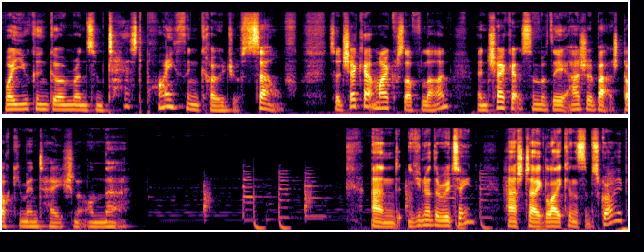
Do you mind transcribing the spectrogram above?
where you can go and run some test Python code yourself. So check out Microsoft Learn and check out some of the Azure Batch documentation on there. And you know the routine, hashtag like and subscribe,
